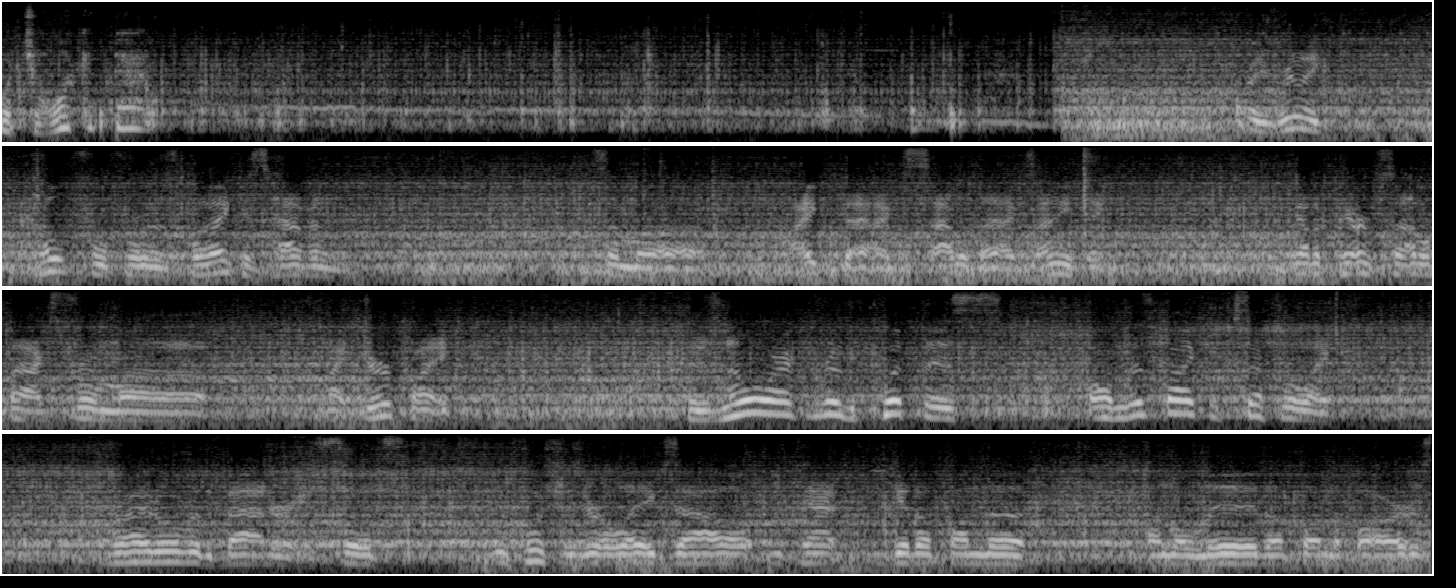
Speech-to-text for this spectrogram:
Would you look at that? Probably really helpful for this bike is having some uh, bike bags, saddlebags, anything. Got a pair of saddlebags from uh, my dirt bike. There's nowhere I can really put this on this bike except for like right over the battery. So it's it pushes your legs out. You can't get up on the on the lid, up on the bars.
